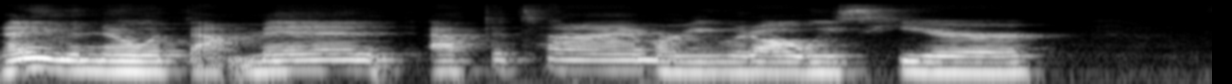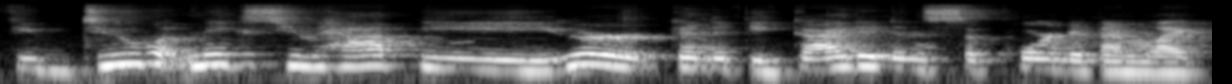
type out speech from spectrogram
And I didn't even know what that meant at the time. Or you would always hear, if you do what makes you happy, you're going to be guided and supported. I'm like,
